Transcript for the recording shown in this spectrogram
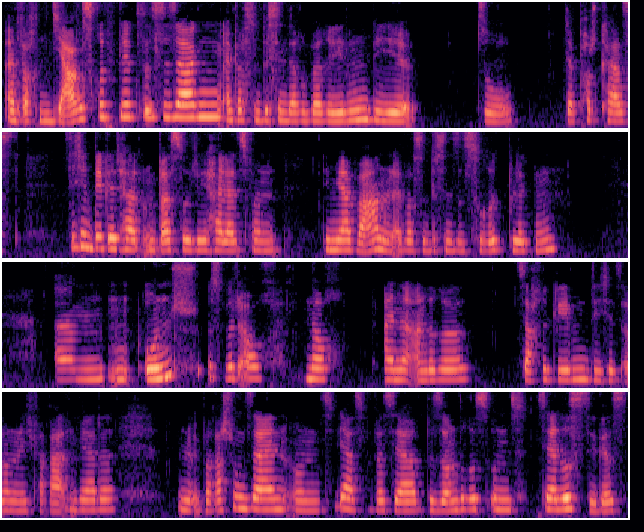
einfach einen Jahresrückblick sozusagen, einfach so ein bisschen darüber reden, wie so der Podcast sich entwickelt hat und was so die Highlights von dem Jahr waren und einfach so ein bisschen so zurückblicken. Ähm, und es wird auch noch eine andere Sache geben, die ich jetzt aber noch nicht verraten werde. Eine Überraschung sein und ja, es wird was sehr Besonderes und sehr Lustiges.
